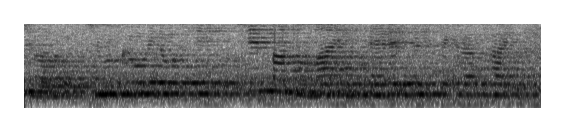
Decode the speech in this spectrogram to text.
手は種目を移動し審判の前に整列してください。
